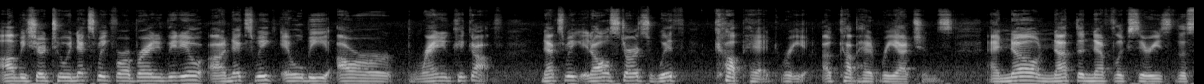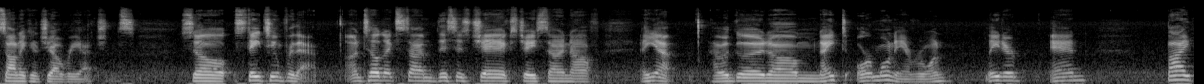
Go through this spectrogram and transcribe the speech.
Um, be sure to tune in next week for a brand new video. Uh, next week, it will be our brand new kickoff. Next week, it all starts with Cuphead, re uh, Cuphead reactions. And no, not the Netflix series, the Sonic and Shell reactions. So, stay tuned for that. Until next time, this is JXJ signing off. And yeah, have a good um, night or morning, everyone. Later, and bye.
